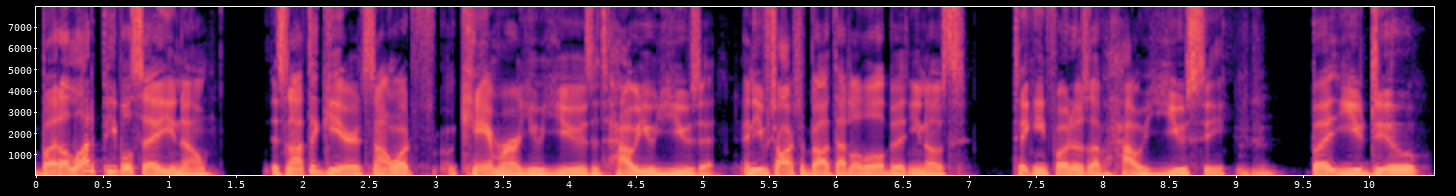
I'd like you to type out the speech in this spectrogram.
But a lot of people say you know it's not the gear it's not what f- camera you use it's how you use it. And you've talked about that a little bit you know taking photos of how you see. Mm-hmm. But you do,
